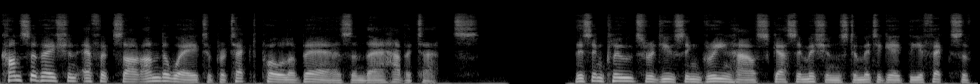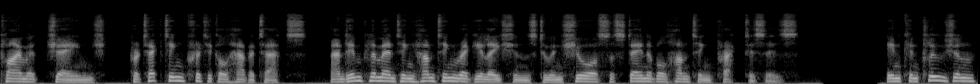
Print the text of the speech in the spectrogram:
Conservation efforts are underway to protect polar bears and their habitats. This includes reducing greenhouse gas emissions to mitigate the effects of climate change, protecting critical habitats, and implementing hunting regulations to ensure sustainable hunting practices. In conclusion,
